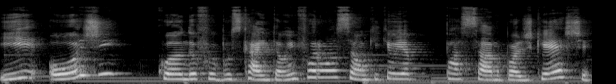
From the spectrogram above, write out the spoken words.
E hoje quando eu fui buscar então informação, o que, que eu ia passar no podcast,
